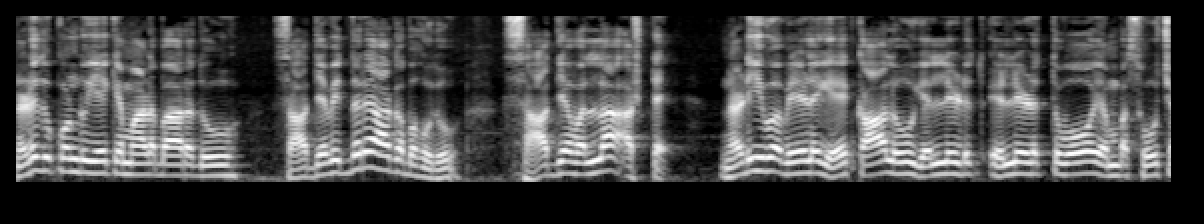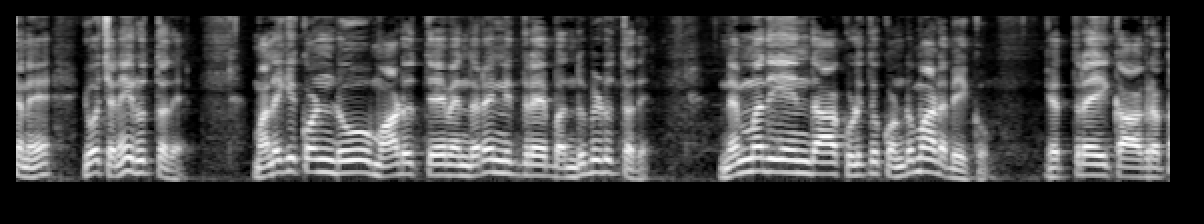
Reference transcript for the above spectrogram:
ನಡೆದುಕೊಂಡು ಏಕೆ ಮಾಡಬಾರದು? ಸಾಧ್ಯವಿದ್ದರೆ ಆಗಬಹುದು. ಸಾಧ್ಯವಲ್ಲ ಅಷ್ಟೇ. ನಡೆಯುವ ವೇಳೆಗೆ ಕಾಲು ಎಲ್ಲಿಡು, ಎಲ್ಲಿಡುತ್ತವೋ ಎಂಬ ಸೂಚನೆ, ಯೋಚನೆ ಇರುತ್ತದೆ. ಮಲಗಿಕೊಂಡು ಮಾಡುತ್ತೇವೆಂದರೆ ನಿದ್ರೆ ಬಂದು ಬಿಡುತ್ತದೆ. ನೆಮ್ಮದಿಯಿಂದ ಕುಳಿತುಕೊಂಡು ಮಾಡಬೇಕು. ಎತ್ರೈಕಾಗ್ರತ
